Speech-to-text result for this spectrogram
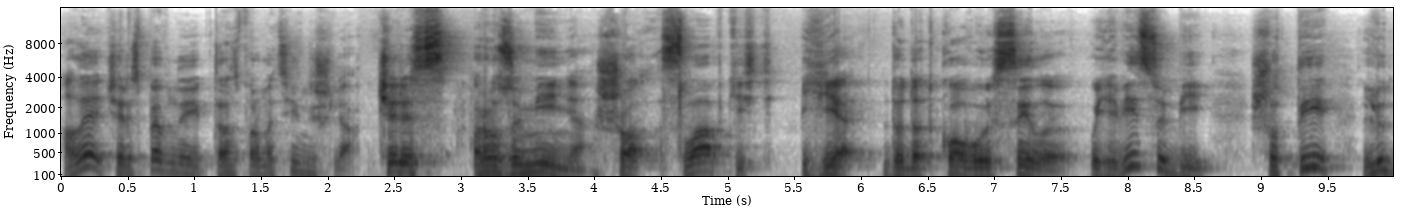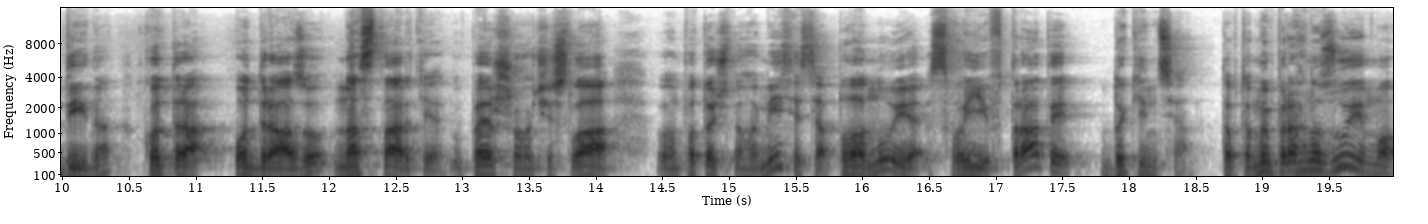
але через певний трансформаційний шлях, через розуміння, що слабкість є додатковою силою. Уявіть собі, що ти людина, котра одразу на старті першого числа е, поточного місяця планує свої втрати до кінця. Тобто ми прогнозуємо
